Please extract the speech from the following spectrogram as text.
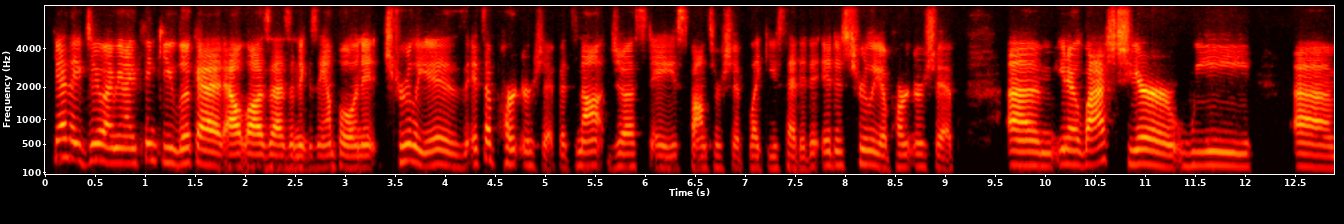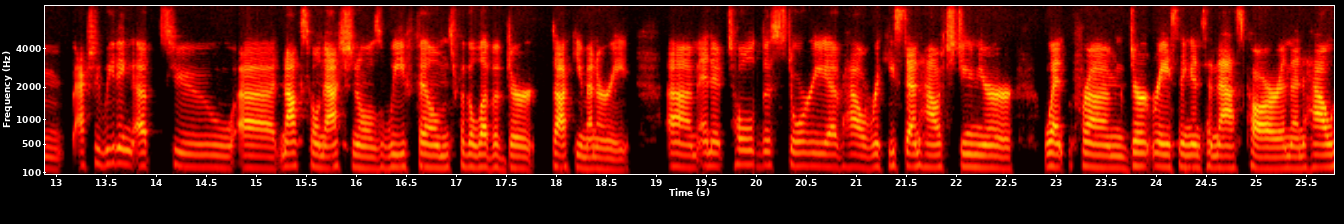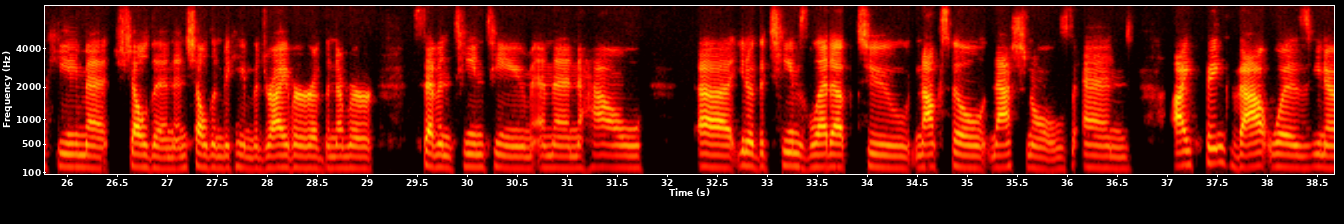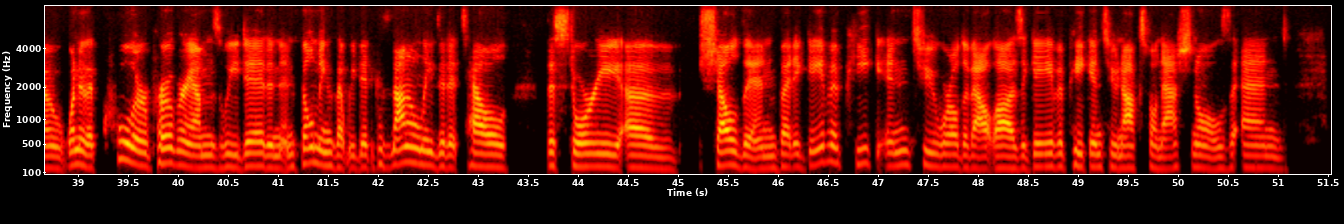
Yeah, they do. I mean, I think you look at Outlaws as an example, and it truly is, it's a partnership. It's not just a sponsorship, like you said, it, it is truly a partnership. Um, you know, last year we um, actually leading up to uh, Knoxville Nationals, we filmed for the Love of Dirt documentary. Um, and it told the story of how Ricky Stenhouse Jr. went from dirt racing into NASCAR and then how he met Sheldon and Sheldon became the driver of the number 17 team and then how uh, you know the teams led up to knoxville nationals and i think that was you know one of the cooler programs we did and, and filmings that we did because not only did it tell the story of sheldon but it gave a peek into world of outlaws it gave a peek into knoxville nationals and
